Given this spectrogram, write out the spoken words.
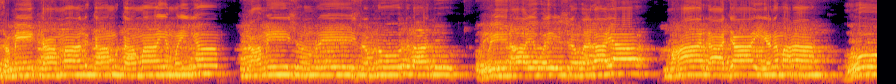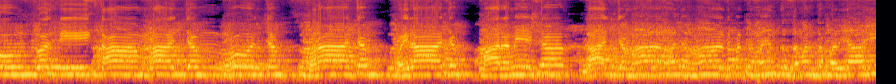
समे कामान काम कामाय मह्यं। कामेश्वरे श्रवणो दादु वीराय वैष्णवराय महाराजाय नमः। ॐ स्वस्ति साम्राज्य भोज्यं स्वराज्यं वैराज्यं पारमेशं राज्यमाराजमाधिपत्यमयन्त समंत पर्यायी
